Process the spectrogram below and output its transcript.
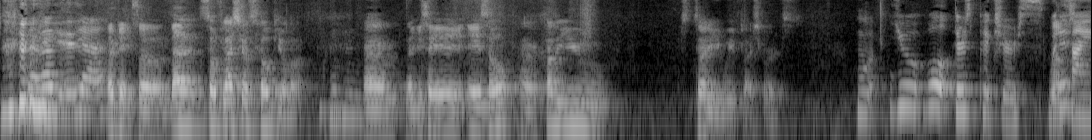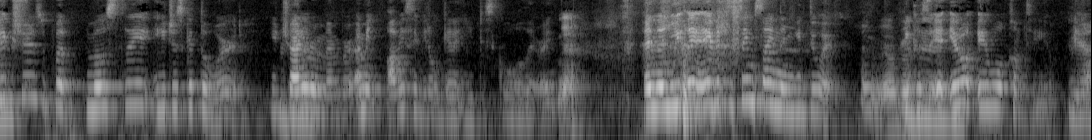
Yes. yeah. Okay, so that so flashcards help you a lot. Mhm. Um, like you say ASL. Uh, how do you study with flashcards? Well, You well, there's pictures with there's signs. pictures, but mostly you just get the word. You try to remember. I mean, obviously, if you don't get it, you just Google it, right? Yeah. And then you, if it's the same sign, then you do it Okay. Because it it'll, it will come to you. Yeah.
